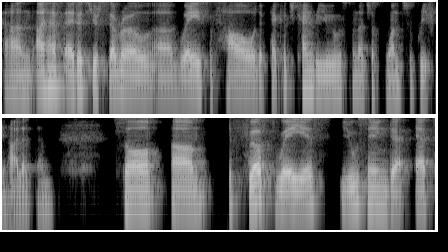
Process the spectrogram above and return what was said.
And I have added here several uh, ways of how the package can be used, and I just want to briefly highlight them. So um, the first way is using the add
